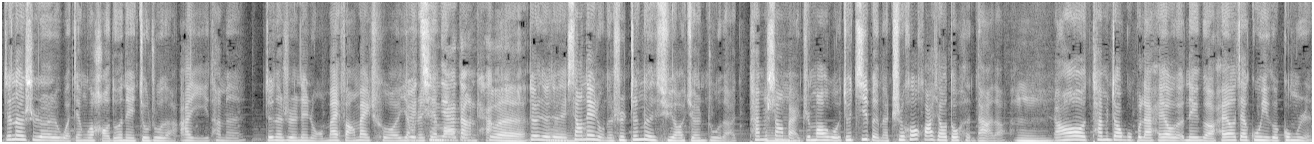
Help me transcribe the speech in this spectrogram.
真的是我见过好多那救助的阿姨，他们真的是那种卖房卖车养对这些猫狗。对对对对，嗯像那种的是真的需要捐助的。他们上百嗯只猫狗，就基本的吃喝花销都很大的，嗯然后他们照顾不来，还要那个还要再雇一个工人，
